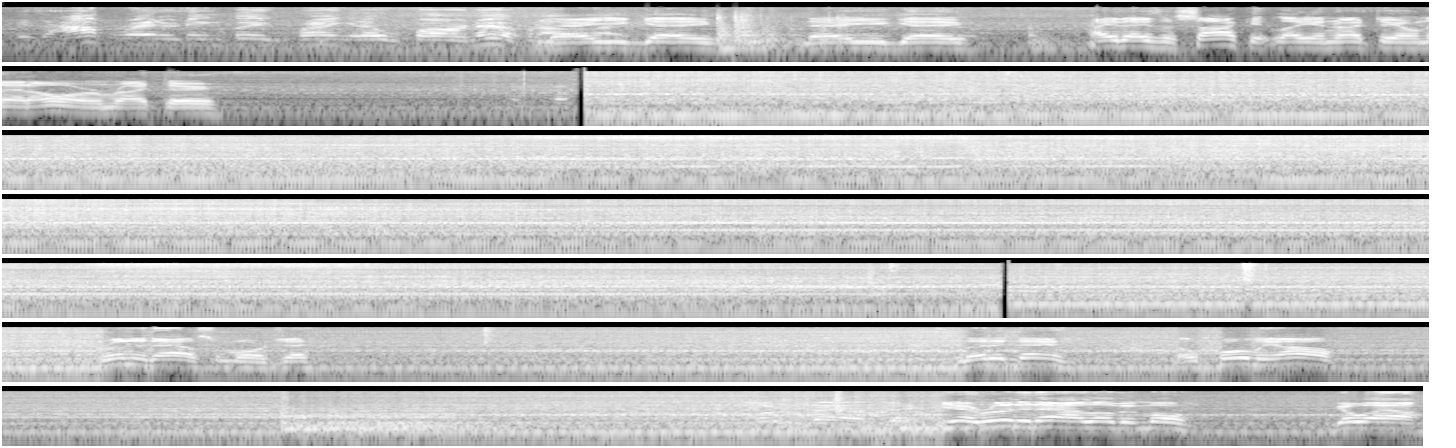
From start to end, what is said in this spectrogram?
is the operator didn't bring it over far enough. There you go. There you go. Hey, there's a socket laying right there on that arm right there. Run it out some more, Jay. Let it down. Don't pull me off. Down. Yeah, run it out a little bit more. Go out.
